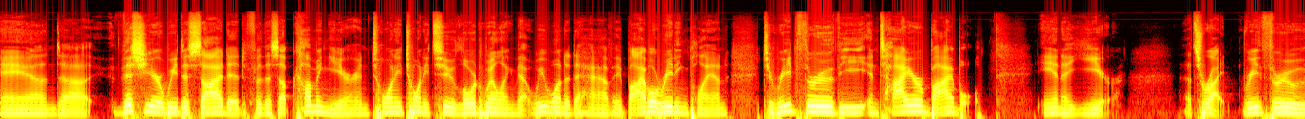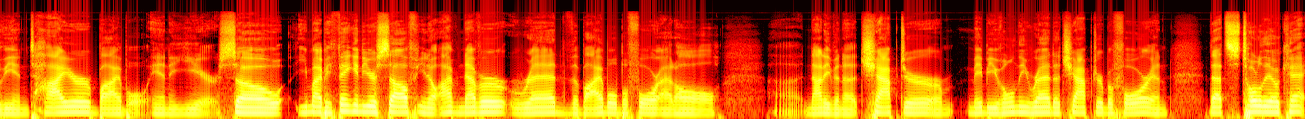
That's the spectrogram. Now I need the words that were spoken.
And this year we decided for this upcoming year in 2022, Lord willing, that we wanted to have a Bible reading plan to read through the entire Bible in a year. That's right. Read through the entire Bible in a year. So you might be thinking to yourself, you know, I've never read the Bible before at all, uh, not even a chapter, or maybe you've only read a chapter before, and that's totally okay.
